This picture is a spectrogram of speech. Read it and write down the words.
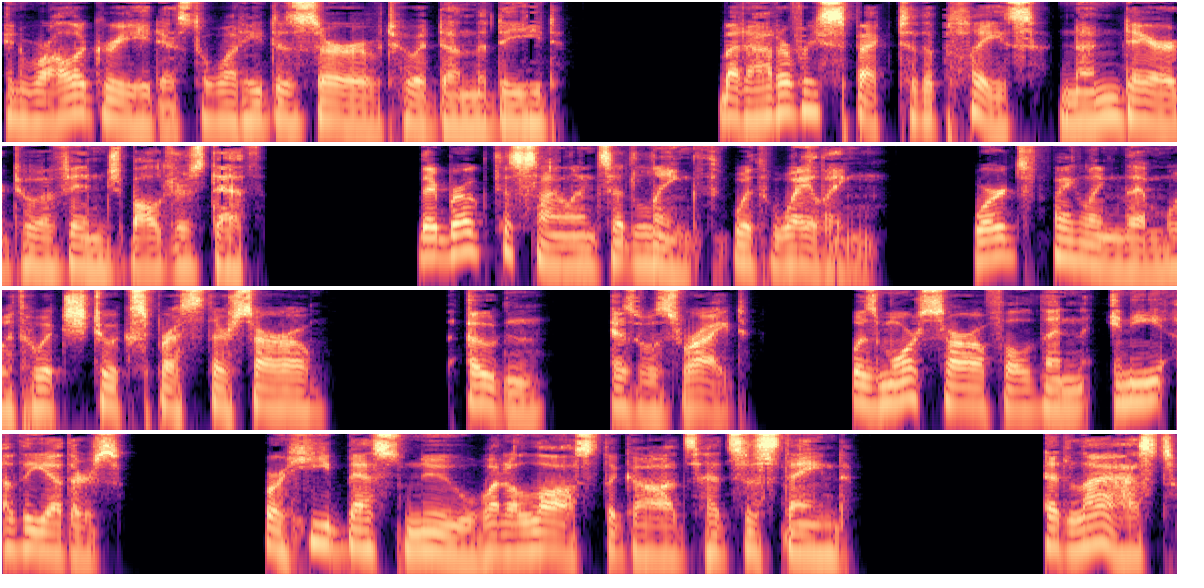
and were all agreed as to what he deserved who had done the deed. But out of respect to the place, none dared to avenge Baldur's death. They broke the silence at length with wailing, words failing them with which to express their sorrow. Odin, as was right, was more sorrowful than any of the others, for he best knew what a loss the gods had sustained. At last,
